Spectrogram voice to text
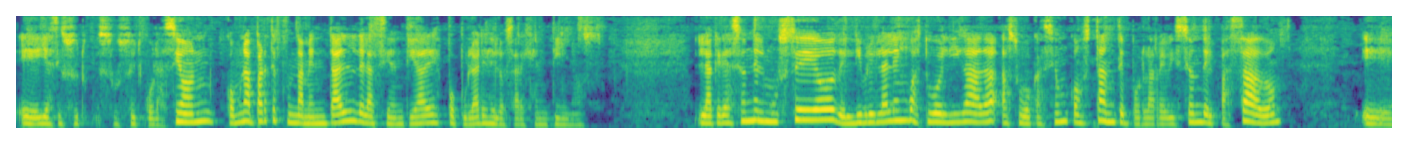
eh, y así su, circulación como una parte fundamental de las identidades populares de los argentinos. La creación del Museo del Libro y la Lengua estuvo ligada a su vocación constante por la revisión del pasado, eh,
